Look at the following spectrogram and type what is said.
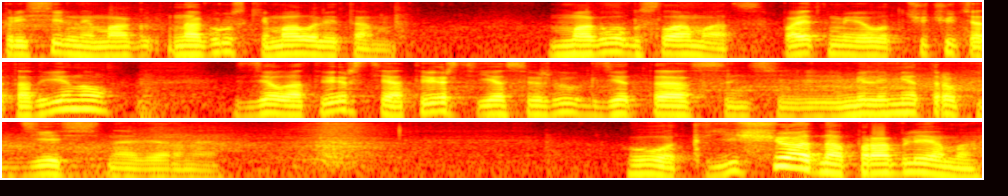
при сильной нагрузке, мало ли там, могло бы сломаться. Поэтому я вот чуть-чуть отодвинул, сделал отверстие. Отверстие я сверлил где-то миллиметров 10, наверное. Вот, еще одна проблема.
